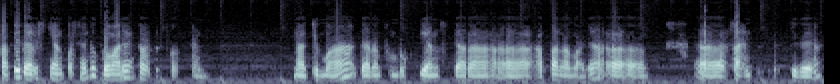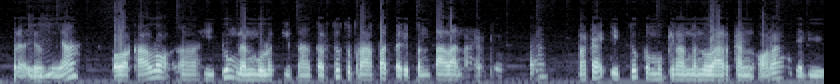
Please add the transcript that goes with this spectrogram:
Tapi dari sekian persen itu belum ada yang 100 persen. Nah, cuma dalam pembuktian secara uh, apa namanya uh, uh, saintifik gitu ya, secara hmm. ilmiah, bahwa kalau uh, hidung dan mulut kita tertutup rapat dari pentalan air kita, maka itu kemungkinan menularkan orang jadi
